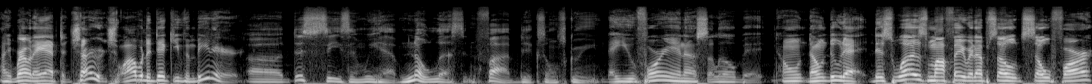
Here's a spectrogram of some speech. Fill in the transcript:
Like, bro, they at the church. Why would a dick even be there? Uh, this season we have no less than five dicks on screen. They euphoriaing us a little bit. Don't don't do that. This was my favorite episode so far,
